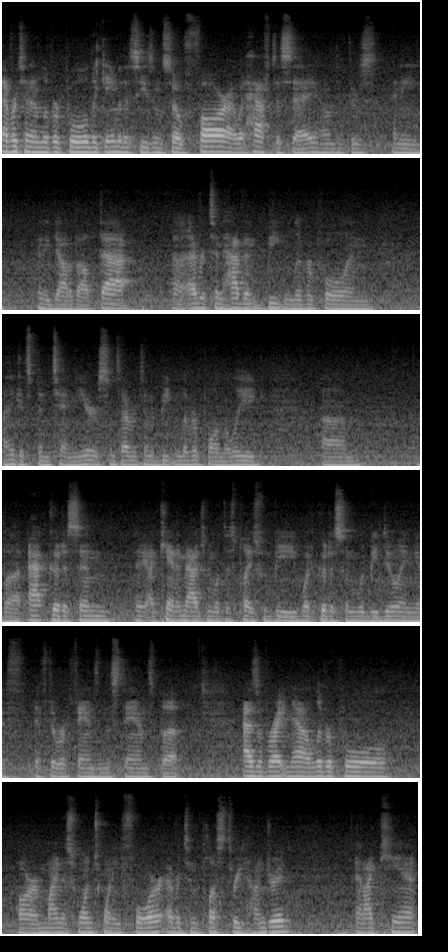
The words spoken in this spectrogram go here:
Everton and Liverpool, the game of the season so far, I would have to say. I don't think there's any any doubt about that. Uh, Everton haven't beaten Liverpool in, I think it's been 10 years since Everton have beaten Liverpool in the league. Um, but at Goodison, I can't imagine what this place would be, what Goodison would be doing if, if there were fans in the stands. But as of right now, Liverpool are minus 124, Everton plus 300, and I can't.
